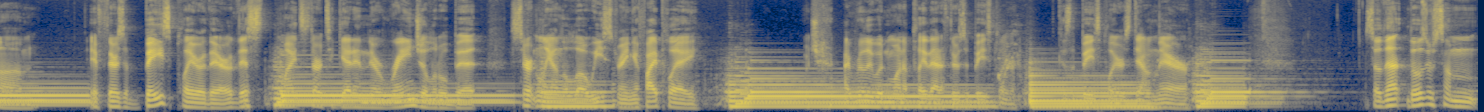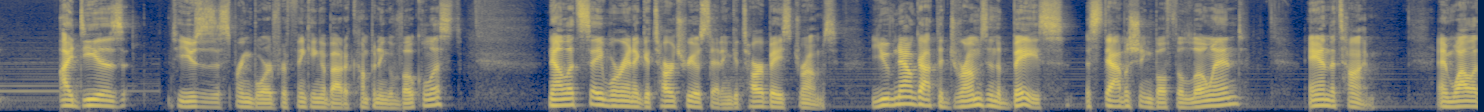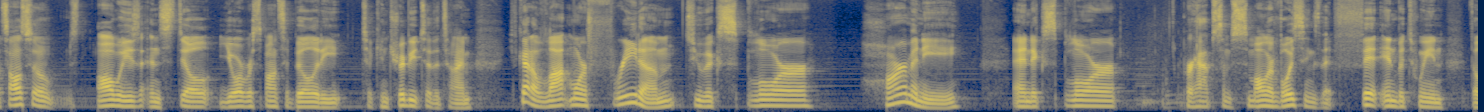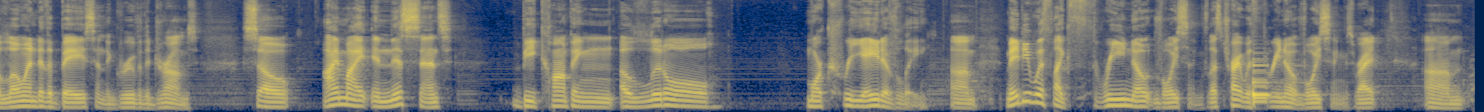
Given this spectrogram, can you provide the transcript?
Um, if there's a bass player there, this might start to get in their range a little bit, certainly on the low E string. If I play, which I really wouldn't want to play that if there's a bass player, because the bass player's down there. So that those are some ideas to use as a springboard for thinking about accompanying a vocalist. Now, let's say we're in a guitar trio setting, guitar, bass, drums. You've now got the drums and the bass establishing both the low end and the time. And while it's also always and still your responsibility to contribute to the time, you've got a lot more freedom to explore harmony and explore perhaps some smaller voicings that fit in between the low end of the bass and the groove of the drums. So I might, in this sense, be comping a little more creatively. Um, maybe with like three note voicings. Let's try it with three note voicings, right? Um,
